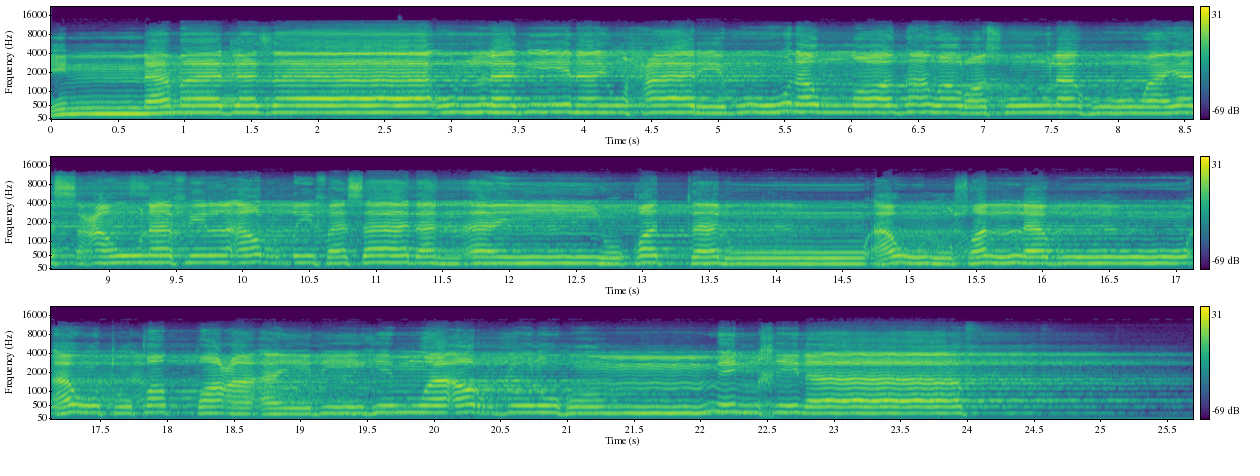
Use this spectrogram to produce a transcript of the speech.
إنما جزاء الذين يحاربون الله ورسوله ويسعون في الأرض فسادا أن يقتلوا أو يصلبوا أو تقطع أيديهم وأرجلهم من خلاف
